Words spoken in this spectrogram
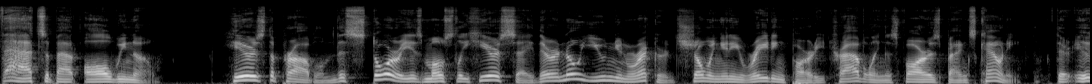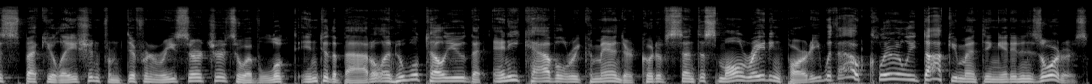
That's about all we know. Here's the problem this story is mostly hearsay. There are no Union records showing any raiding party traveling as far as Banks County. There is speculation from different researchers who have looked into the battle and who will tell you that any cavalry commander could have sent a small raiding party without clearly documenting it in his orders,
